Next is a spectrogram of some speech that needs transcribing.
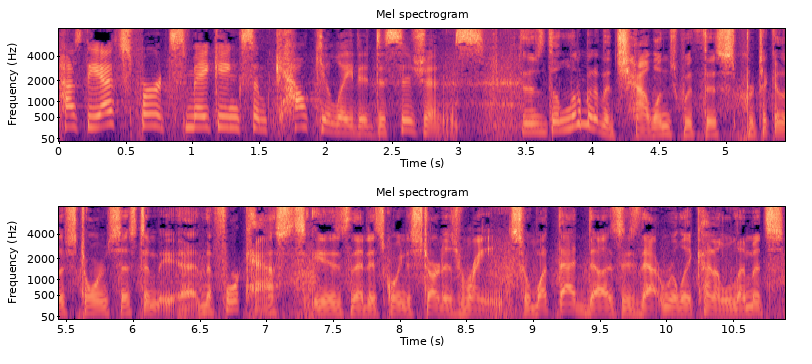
has the experts making some calculated decisions. There's a little bit of a challenge with this particular storm system. Uh, the forecast is that it's going to start as rain. So what that does is that really kind of limits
